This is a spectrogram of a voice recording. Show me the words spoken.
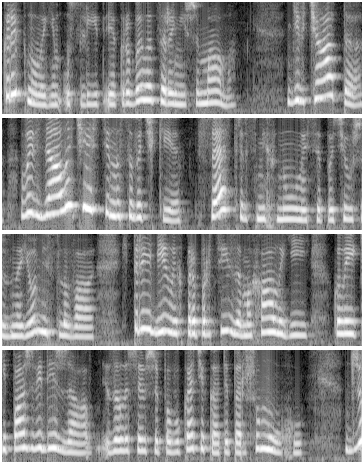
крикнула їм услід, як робила це раніше мама. Дівчата, ви взяли чисті носовички? Сестри всміхнулися, почувши знайомі слова, три білих прапорці замахали їй, коли екіпаж від'їжджав, залишивши павука чекати першу муху. Джо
